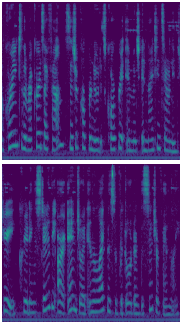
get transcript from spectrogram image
According to the records I found, Sintra renewed its corporate image in 1973, creating a state-of-the-art android in the likeness of the daughter of the Sintra family.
